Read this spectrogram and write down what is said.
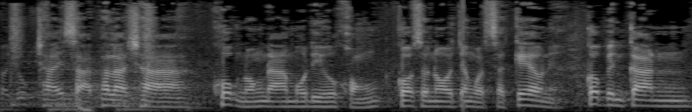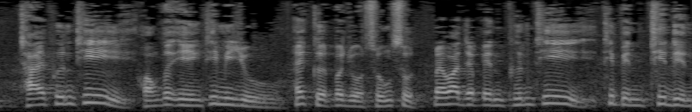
ประยุกต์ใช้ศาสตร์พระราชา คกหนองนาโมเดลของกศนจังหวัดสระแก้วเนี่ยก็เป็นการใช้พื้นที่ของตัวเองที่มีอยู่ ให้เกิดประโยชน์สูงสุด ไม่ว่าจะเป็นพื้นที่ที่เป็นที่ดิน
